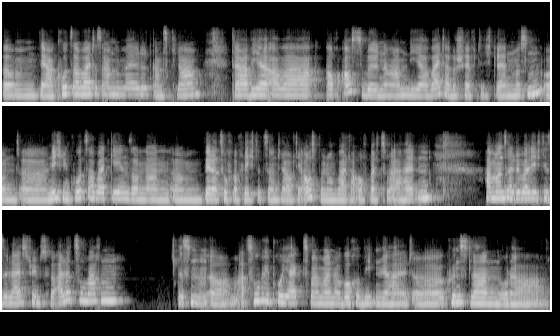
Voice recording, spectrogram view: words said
Ähm, ja, Kurzarbeit ist angemeldet, ganz klar. Da wir aber auch Auszubildende haben, die ja weiter beschäftigt werden müssen und äh, nicht in Kurzarbeit gehen, sondern ähm, wir dazu verpflichtet sind, ja auch die Ausbildung weiter aufrechtzuerhalten, haben wir uns halt überlegt, diese Livestreams für alle zu machen. Ist ein äh, Azubi-Projekt. Zweimal in der Woche bieten wir halt äh, Künstlern oder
